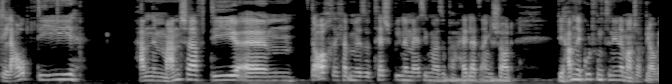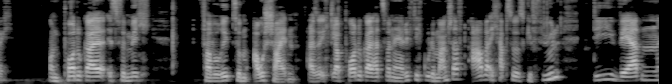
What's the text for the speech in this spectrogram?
glaube, die haben eine Mannschaft, die, ähm, doch, ich habe mir so Testspiele-mäßig mal so ein paar Highlights angeschaut. Die haben eine gut funktionierende Mannschaft, glaube ich. Und Portugal ist für mich Favorit zum Ausscheiden. Also ich glaube, Portugal hat zwar eine richtig gute Mannschaft, aber ich habe so das Gefühl, die werden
